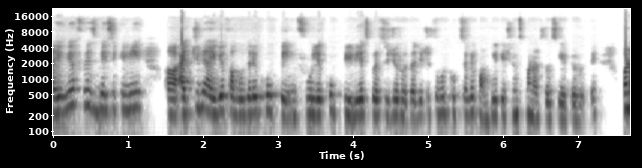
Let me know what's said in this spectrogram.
IVF is basically actually IVF अगोदर खूप पेनफुल आहे खूप टीडियस प्रोसिजर होता ज्याच्यासोबत खूप सगळे कॉम्प्लिकेशन्स पण असोसिएटेड होते. पण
